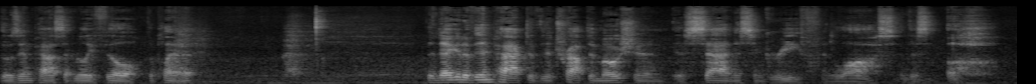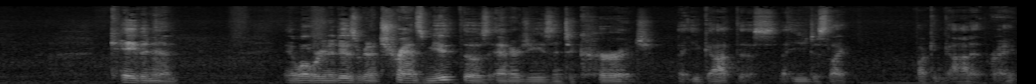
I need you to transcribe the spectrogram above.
those impasse that really fill the planet. The negative impact of the trapped emotion is sadness and grief and loss and this, oh, caving in. And what we're going to do is we're going to transmute those energies into courage that you got this, that you just like fucking got it, right?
